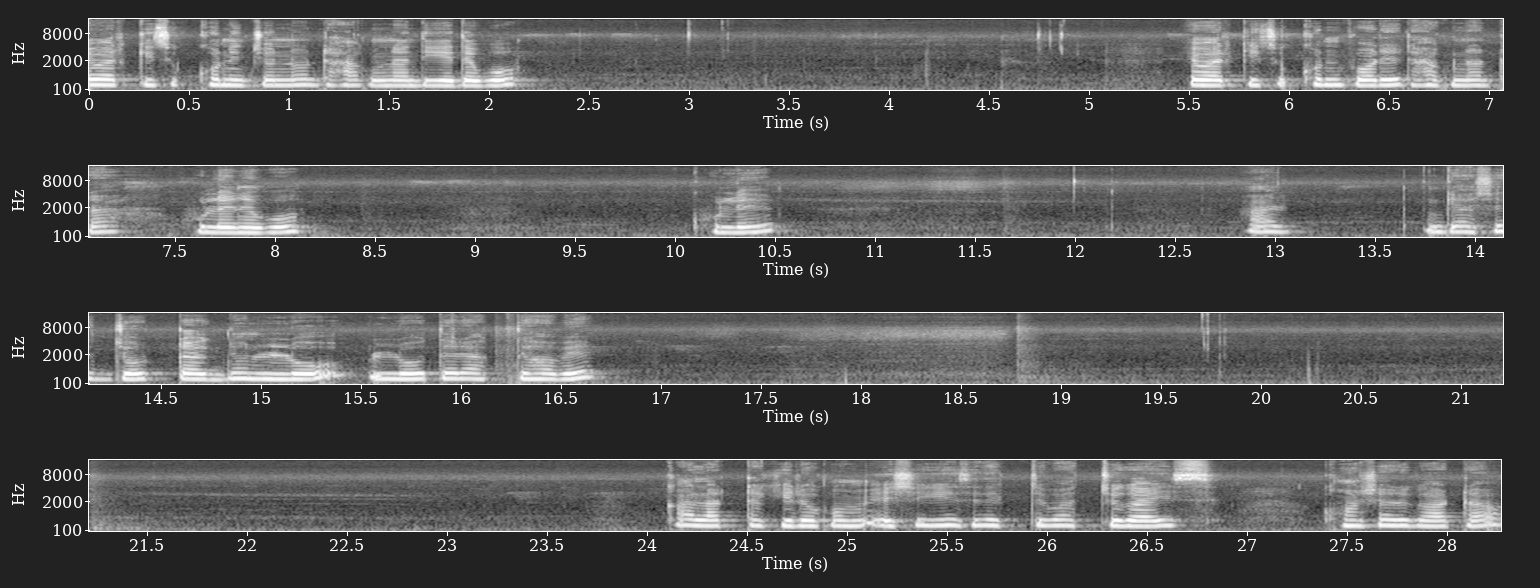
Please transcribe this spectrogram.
এবার কিছুক্ষণের জন্য ঢাকনা দিয়ে দেব। এবার কিছুক্ষণ পরে ঢাকনাটা খুলে নেব। খুলে আর গ্যাসের জোরটা একদম লো, লোতে রাখতে হবে। কালারটা কীরকম এসে গিয়েছে দেখতে পাচ্ছ গাইস খসার গাটা।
